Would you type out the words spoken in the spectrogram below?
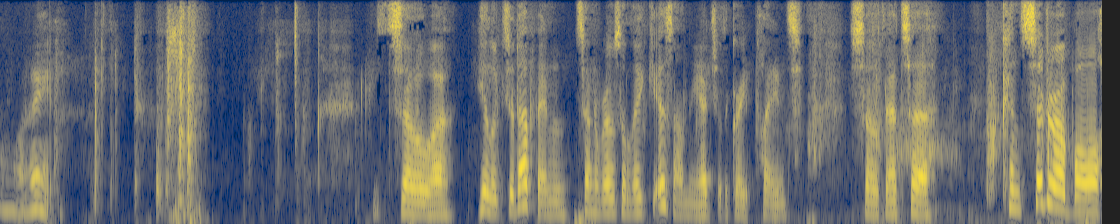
All right. So, uh, he looked it up, and Santa Rosa Lake is on the edge of the Great Plains. So that's a considerable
